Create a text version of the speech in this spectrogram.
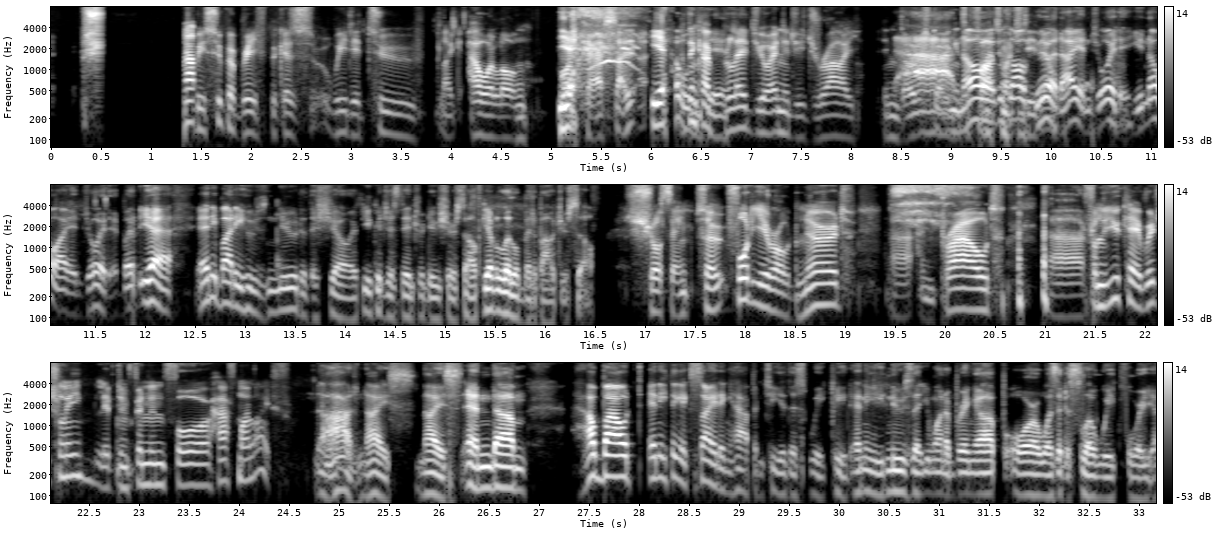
I'll be super brief because we did two like hour long podcasts. Yeah. I, yeah, I think I bled your energy dry in ah, no, it was all good. I enjoyed it. You know, I enjoyed it. But yeah, anybody who's new to the show, if you could just introduce yourself, give a little bit about yourself. Sure thing. So, 40 year old nerd uh, and proud uh, from the UK originally, lived in Finland for half my life. Ah, nice, nice. And um, how about anything exciting happened to you this week, Pete? Any news that you want to bring up, or was it a slow week for you?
